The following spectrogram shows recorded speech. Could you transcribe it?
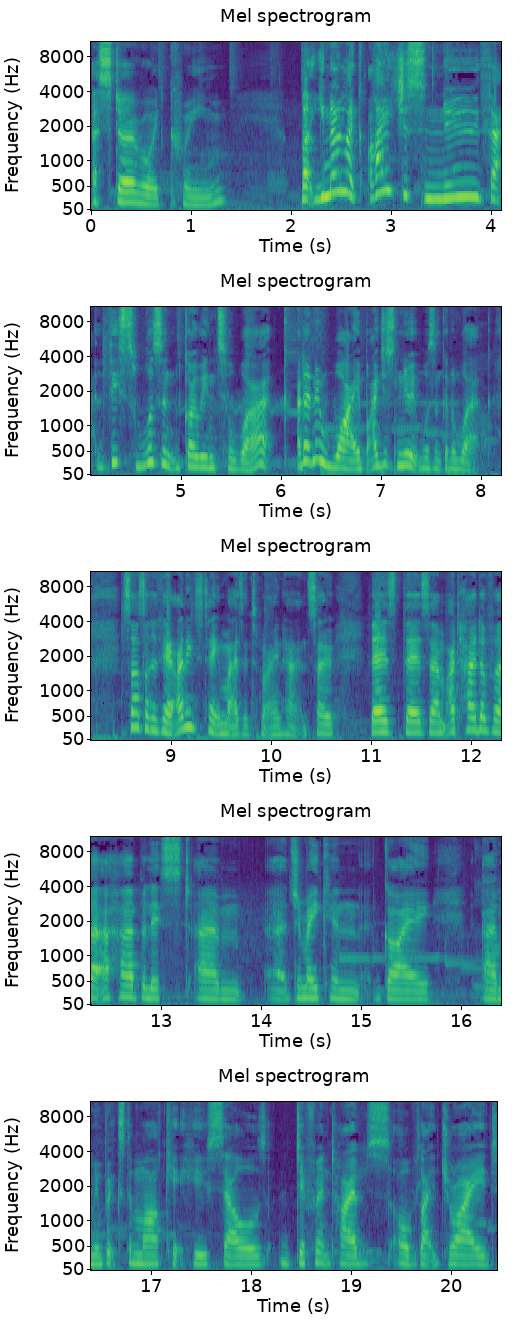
a steroid cream. But you know, like I just knew that this wasn't going to work. I don't know why, but I just knew it wasn't going to work. So I was like, okay, I need to take matters into my own hands. So there's there's um I'd heard of a, a herbalist um a Jamaican guy um in Brixton Market who sells different types of like dried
